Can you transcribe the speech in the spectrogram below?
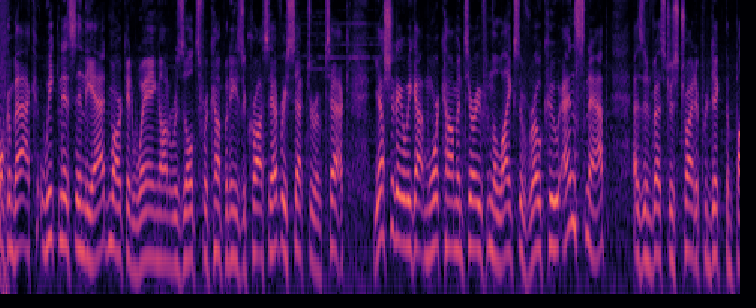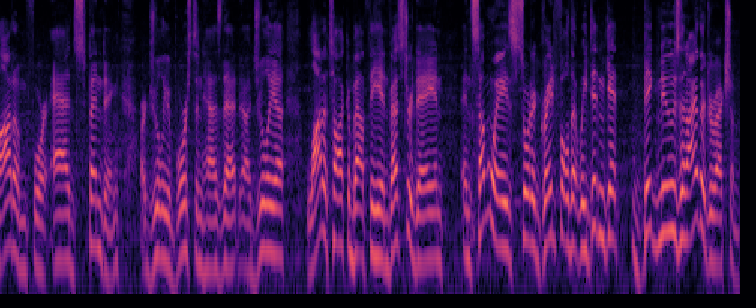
Welcome back. Weakness in the ad market weighing on results for companies across every sector of tech. Yesterday, we got more commentary from the likes of Roku and Snap as investors try to predict the bottom for ad spending. Our Julia Boorstin has that. Uh, Julia, a lot of talk about the investor day, and in some ways, sort of grateful that we didn't get big news in either direction.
